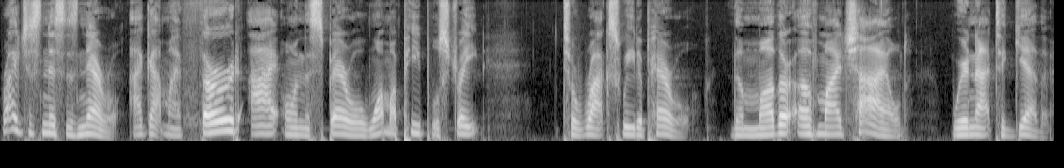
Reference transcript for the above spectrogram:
Righteousness is narrow. I got my third eye on the sparrow. Want my people straight to rock sweet apparel. The mother of my child, we're not together.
